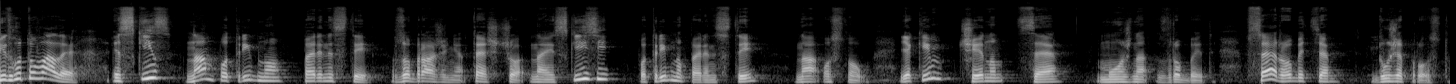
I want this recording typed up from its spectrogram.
Підготували ескіз, нам потрібно перенести зображення, те, що на ескізі, потрібно перенести на основу. Яким чином це можна зробити? Все робиться дуже просто.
